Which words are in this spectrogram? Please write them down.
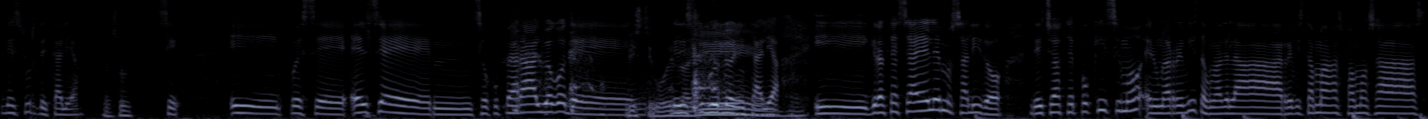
del sur de Italia, Del sur. sí. Y pues eh, él se, mm, se ocupará luego de Distribuirlo de distribuirlo en. Italia. Y gracias a él hemos salido, de hecho hace poquísimo, en una revista, una de las revistas más famosas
